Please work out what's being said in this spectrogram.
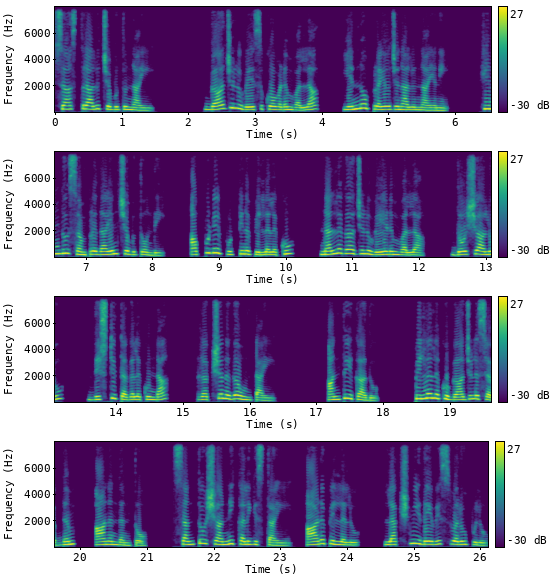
శాస్త్రాలు చెబుతున్నాయి. గాజులు వేసుకోవడం వల్ల ఎన్నో ప్రయోజనాలున్నాయని హిందూ సంప్రదాయం చెబుతోంది. అప్పుడే పుట్టిన పిల్లలకు నల్లగాజులు వేయడం వల్ల దోషాలు దిష్టి తగలకుండా రక్షణగా ఉంటాయి. అంతేకాదు పిల్లలకు గాజుల శబ్దం ఆనందంతో సంతోషాన్ని కలిగిస్తాయి. ఆడపిల్లలు లక్ష్మీదేవి స్వరూపులు.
